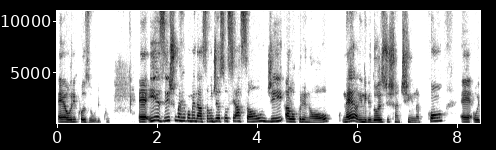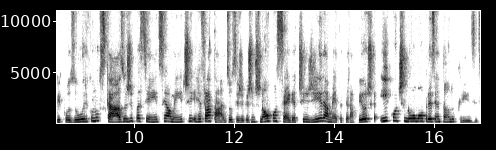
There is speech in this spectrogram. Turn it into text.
é uricosúrico. É, e existe uma recomendação de associação de alopurinol, né, inibidores de xantina, com é, uricosúrico nos casos de pacientes realmente refratários, ou seja, que a gente não consegue atingir a meta terapêutica e continuam apresentando crises.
